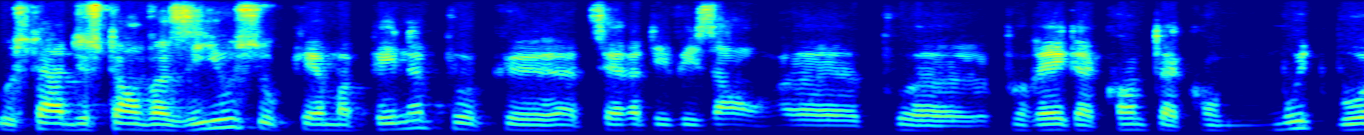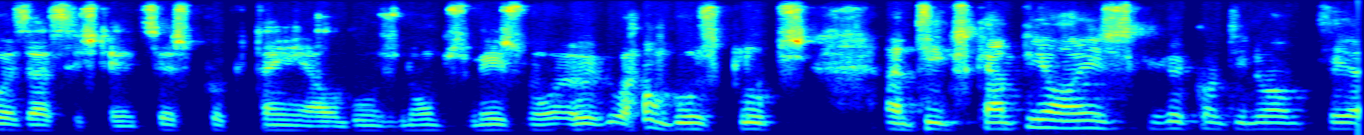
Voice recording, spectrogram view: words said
os estádios estão vazios, o que é uma pena, porque a terceira divisão, uh, por, por, regra, conta com muito boas assistências, porque tem alguns nomes mesmo, alguns clubes antigos campeões que continuam a ter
